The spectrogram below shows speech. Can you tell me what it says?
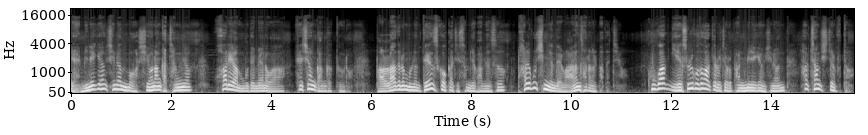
예, 민혜경 씨는 뭐 시원한 가창력, 화려한 무대 매너와 패션 감각 등으로 발라드는 물론 댄스곡까지 섭렵하면서 8, 90년대에 많은 사랑을 받았죠. 국악예술고등학교를 졸업한 민혜경 씨는 학창 시절부터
